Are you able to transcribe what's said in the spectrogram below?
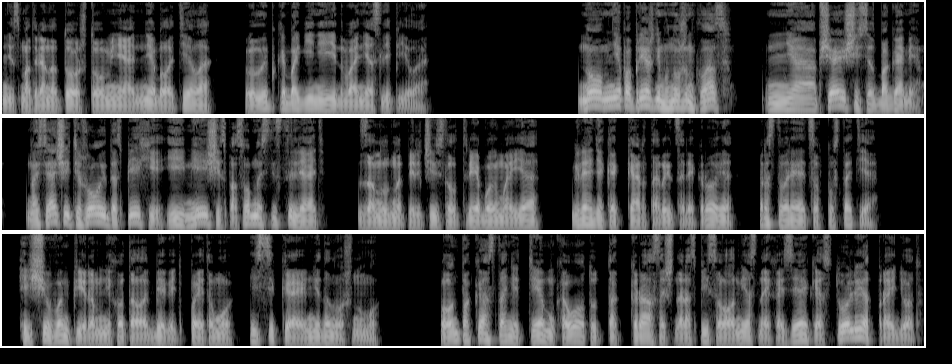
Несмотря на то, что у меня не было тела, Улыбка богини едва не ослепила. «Но мне по-прежнему нужен класс, не общающийся с богами, носящий тяжелые доспехи и имеющий способность исцелять», занудно перечислил требуемое я, глядя, как карта рыцаря крови растворяется в пустоте. Еще вампирам не хватало бегать, поэтому иссякаю недоношенному. Он пока станет тем, кого тут так красочно расписывала местная хозяйка, сто лет пройдет,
